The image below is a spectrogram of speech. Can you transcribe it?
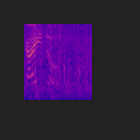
caído.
